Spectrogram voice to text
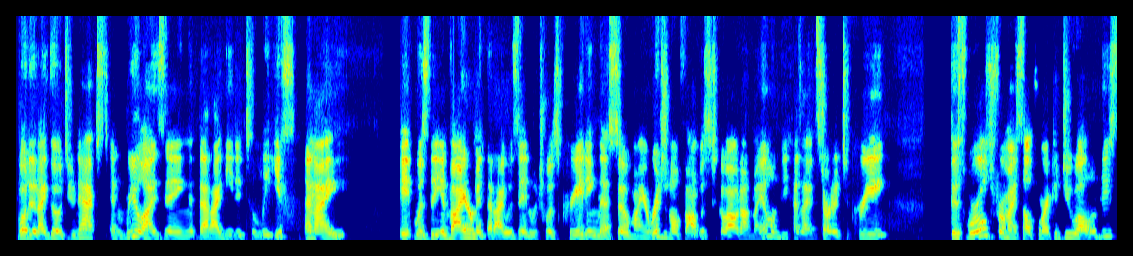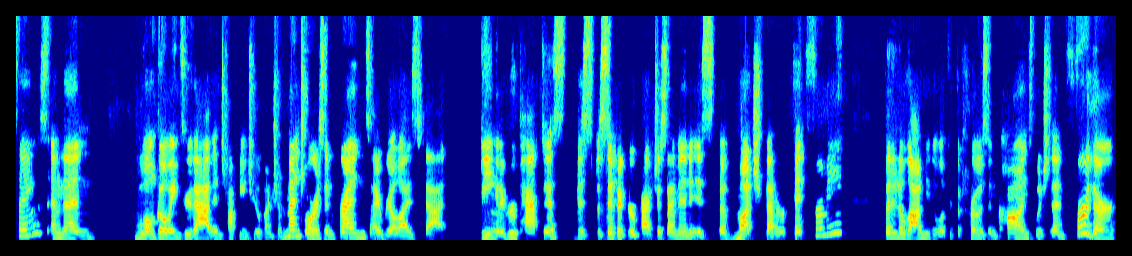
what did I go do next? And realizing that I needed to leave. And I, it was the environment that I was in, which was creating this. So my original thought was to go out on my own because I had started to create this world for myself where I could do all of these things. And then while going through that and talking to a bunch of mentors and friends, I realized that being in a group practice, this specific group practice I'm in, is a much better fit for me. But it allowed me to look at the pros and cons, which then further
